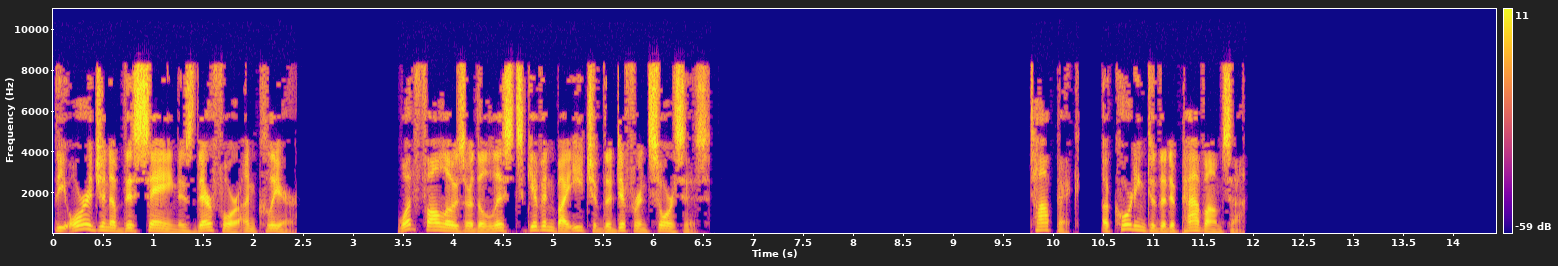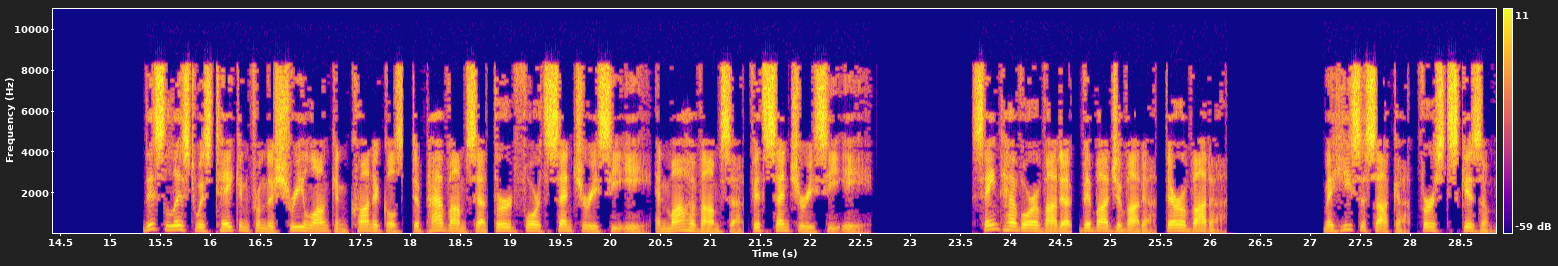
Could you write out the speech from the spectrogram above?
The origin of this saying is therefore unclear. What follows are the lists given by each of the different sources. According to the Dipavamsa This list was taken from the Sri Lankan chronicles, Dipavamsa 3rd–4th century CE and Mahavamsa 5th century CE. Sainthavorivada, Vibhajavada, Theravada. Mahisasaka, First Schism.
